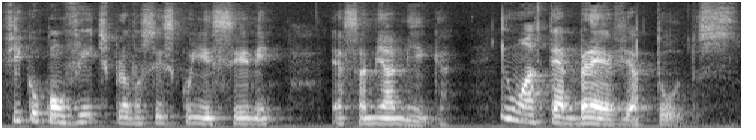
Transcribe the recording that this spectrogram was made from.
Fica o convite para vocês conhecerem essa minha amiga. E um até breve a todos.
